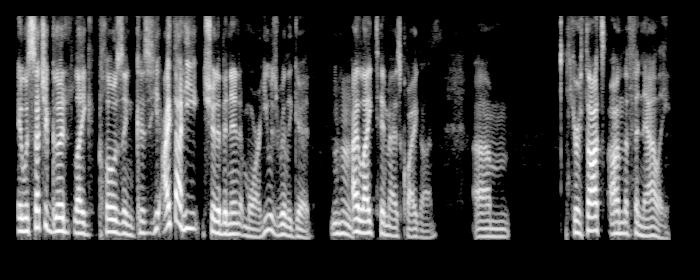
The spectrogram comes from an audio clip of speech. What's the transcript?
It was such a good like closing because he. I thought he should have been in it more. He was really good. Mhm. I liked him as Qui Gon. Um, your thoughts on the finale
